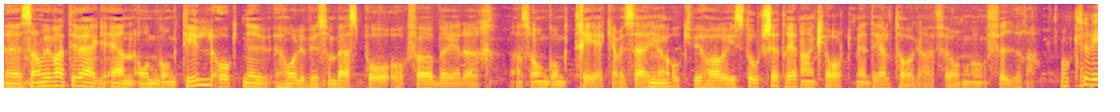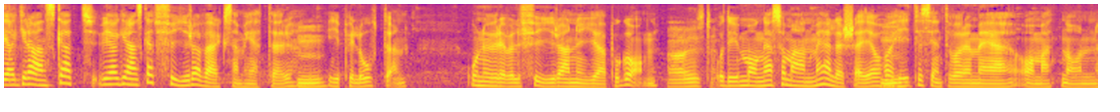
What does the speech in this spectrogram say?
Eh, sen har vi varit iväg en omgång till och nu håller vi som bäst på och förbereder alltså omgång tre kan vi säga. Mm. Och vi har i stort sett redan klart med deltagare för omgång fyra. Okay. Så vi har, granskat, vi har granskat fyra verksamheter mm. i piloten. Och nu är det väl fyra nya på gång. Ja, det. Och det är många som anmäler sig. Jag har mm. hittills inte varit med om att någon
